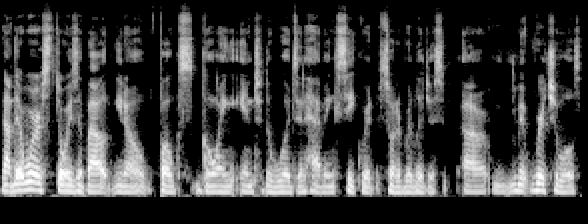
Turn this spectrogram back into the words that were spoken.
Now, there were stories about, you know, folks going into the woods and having secret sort of religious uh, rituals,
